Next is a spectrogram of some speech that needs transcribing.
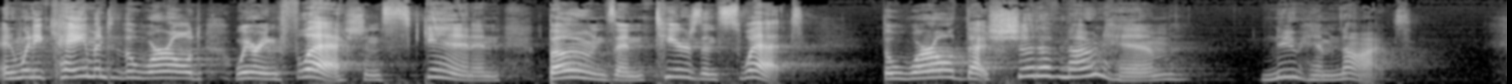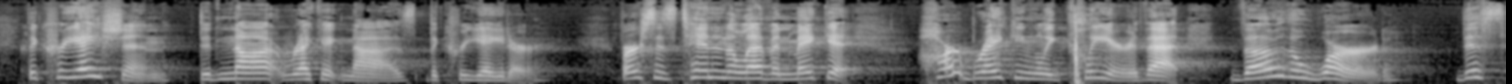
And when he came into the world wearing flesh and skin and bones and tears and sweat, the world that should have known him knew him not. The creation did not recognize the Creator. Verses 10 and 11 make it heartbreakingly clear that though the Word, this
